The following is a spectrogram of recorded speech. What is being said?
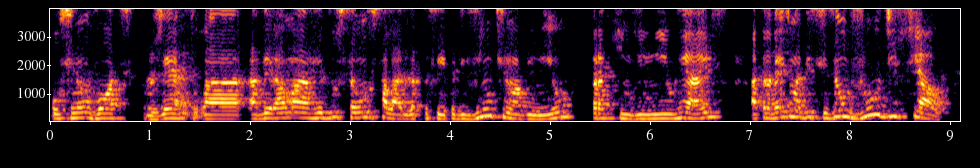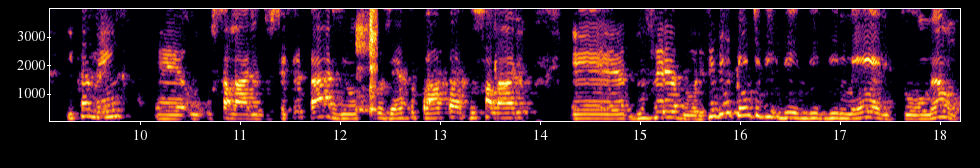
ou se não vote esse projeto, a, haverá uma redução do salário da prefeita de 29 mil para 15 mil reais, através de uma decisão judicial. E também é, o, o, salário dos secretários, no projeto trata do salário é, dos vereadores. Independente de, de, de, de, mérito ou não,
